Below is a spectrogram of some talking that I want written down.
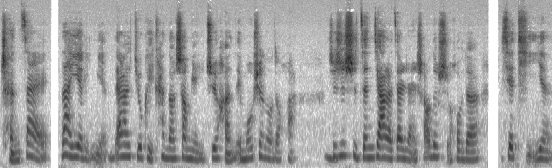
沉在蜡液里面。大家就可以看到上面一句很 emotional 的话，其实是增加了在燃烧的时候的一些体验。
